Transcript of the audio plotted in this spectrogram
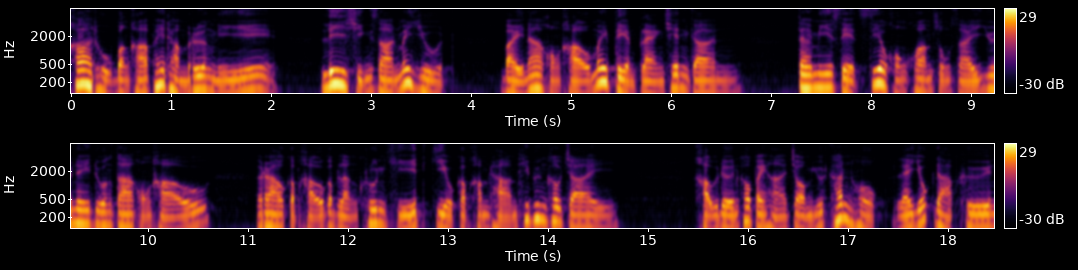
ข้าถูกบังคับให้ทำเรื่องนี้ ลี่ฉิงซานไม่หยุด ใบหน้าของเขาไม่เปลี่ยนแปลงเช่นกัน แต่มีเศษเสี้ยวของความสงสัยอยู่ในดวงตาของเขา ราวกับเขากำลังครุ่นคิดเกี่ยวกับคำถามที่เพิ่งเข้าใจ เขาเดินเข้าไปหาจอมยุทธขั้นหกและยกดาบคืน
